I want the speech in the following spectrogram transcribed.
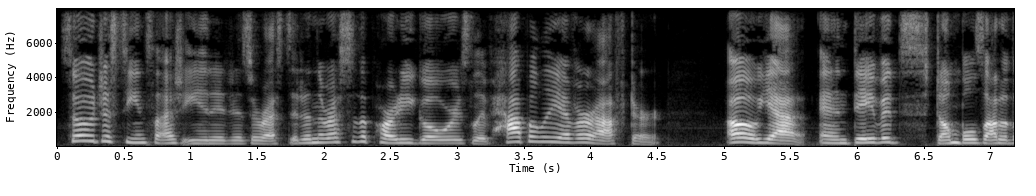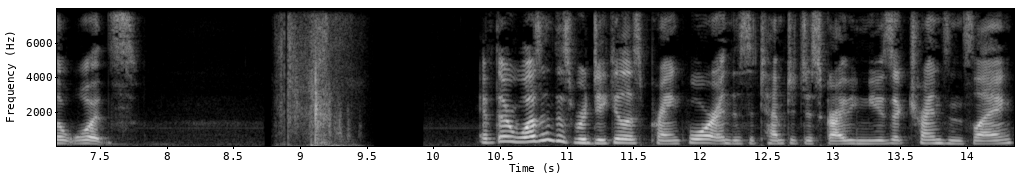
So Justine slash Enid is arrested, and the rest of the party goers live happily ever after. Oh, yeah, and David stumbles out of the woods. If there wasn't this ridiculous prank war and this attempt at describing music trends and slang,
